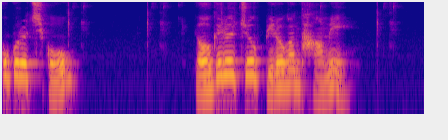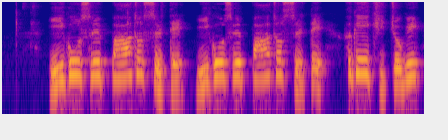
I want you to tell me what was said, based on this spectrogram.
호구를 치고 여기를 쭉 밀어간 다음에 이곳을 빠졌을 때, 이곳을 빠졌을 때 흑의 귀쪽이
